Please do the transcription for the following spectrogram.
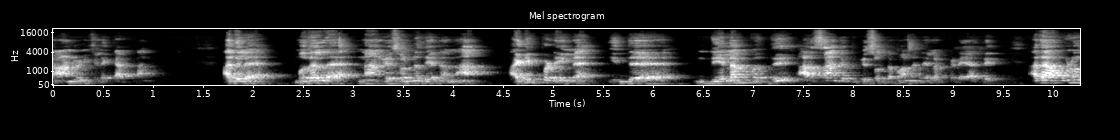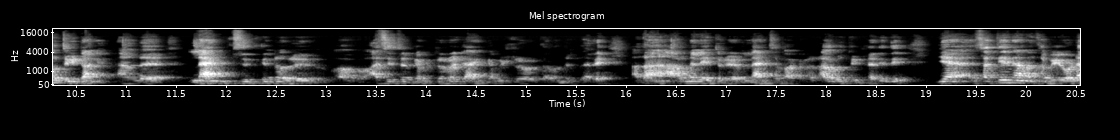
காணொளிகளை காட்டினாங்க. அதில் முதல்ல நாங்கள் சொன்னது என்னன்னா அடிப்படையில் இந்த நிலம் வந்து அரசாங்கத்துக்கு சொந்தமான நிலம் கிடையாது. அதை அவங்களும் ஒத்துக்கிட்டாங்க. அந்த லேண்ட்ஸுக்குன்னு ஒரு அசிஸ்டன்ட் கமிஷனரோ ஜாயின்ட் கமிஷனரோ ஒருத்தர் வந்திருந்தாரு. அதான் அறநிலையத்துறையோட லேண்ட்ஸை பார்க்குறாரு அவர் ஒத்துக்கிட்டாரு. இது ஏன் சபையோட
